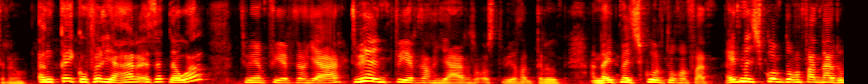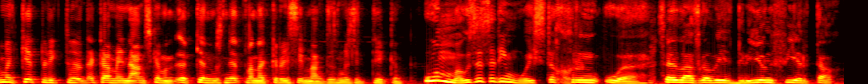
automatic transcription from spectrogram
trou. En kyk hoeveel jaar is dit nou al? 42 jaar. 42 jaar is ons twee getroud. En hy het my skool toe gevat. Hy het my skool toe gevat na Roman Catholic toe. Ek kan my naam skryf want ek ken mos net van 'n krisis maak. Dis mos 'n teken. Oom Moses het die mooiste groen oë. Sy was gewees 43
